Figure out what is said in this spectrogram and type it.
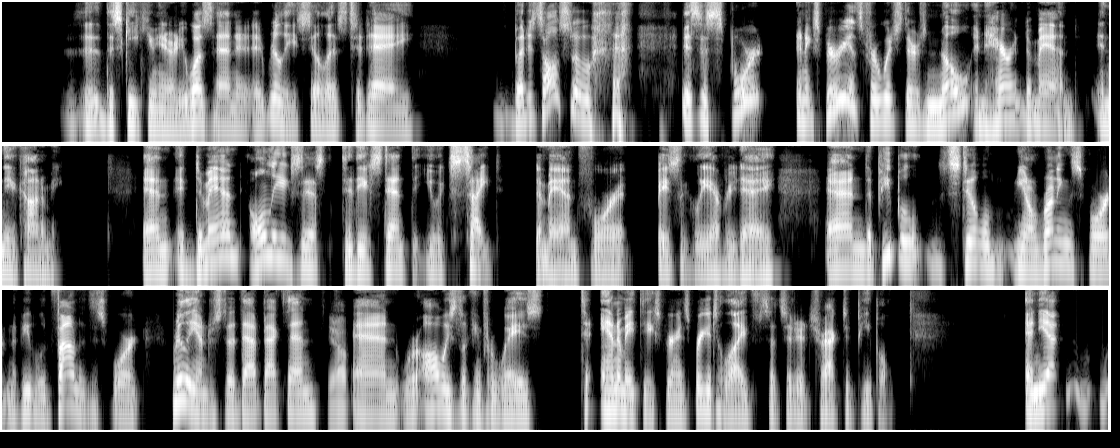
The, the ski community was then, it really still is today. But it's also it's a sport, an experience for which there's no inherent demand in the economy. And demand only exists to the extent that you excite demand for it basically every day. And the people still, you know, running the sport and the people who founded the sport really understood that back then. Yep. And we're always looking for ways to animate the experience, bring it to life such that it attracted people. And yet,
